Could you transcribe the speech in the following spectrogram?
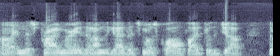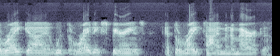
uh, in this primary that I'm the guy that's most qualified for the job, the right guy with the right experience at the right time in America.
